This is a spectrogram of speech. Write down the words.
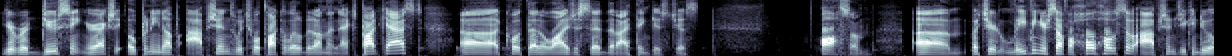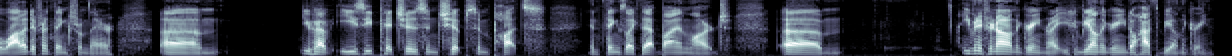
You're reducing, you're actually opening up options, which we'll talk a little bit on the next podcast. Uh, a quote that Elijah said that I think is just awesome. Um, but you're leaving yourself a whole host of options. You can do a lot of different things from there. Um, you have easy pitches and chips and putts and things like that by and large. Um, even if you're not on the green, right? You can be on the green. You don't have to be on the green.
